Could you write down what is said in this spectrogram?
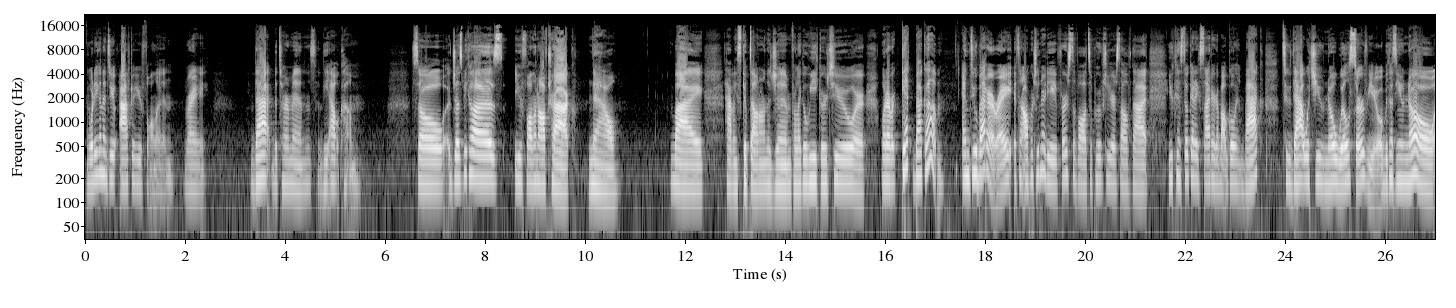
what are you going to do after you've fallen, right? That determines the outcome. So just because you've fallen off track now by having skipped out on the gym for like a week or two or whatever, get back up and do better, right? It's an opportunity, first of all, to prove to yourself that you can still get excited about going back to that which you know will serve you because you know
